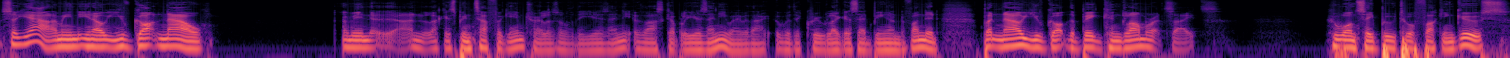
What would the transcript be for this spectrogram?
So yeah, I mean, you know, you've got now. I mean, and like it's been tough for game trailers over the years, any of the last couple of years anyway, with that, with the crew, like I said, being underfunded. But now you've got the big conglomerate sites who won't say boo to a fucking goose,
